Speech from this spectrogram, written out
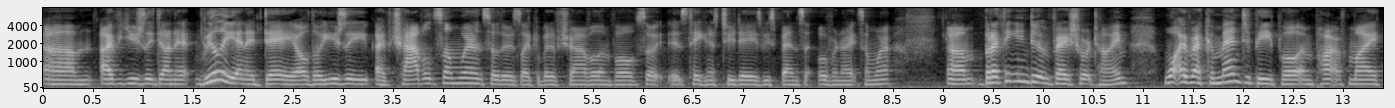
Um, I've usually done it really in a day, although usually I've traveled somewhere, and so there's like a bit of travel involved. So it's taken us two days. We spend overnight somewhere. Um, but I think you can do it in a very short time. What I recommend to people, and part of my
